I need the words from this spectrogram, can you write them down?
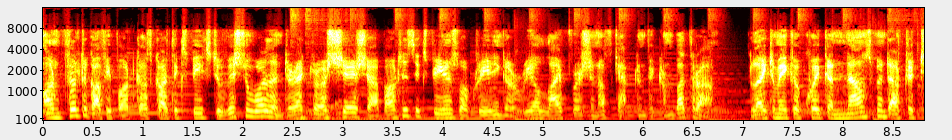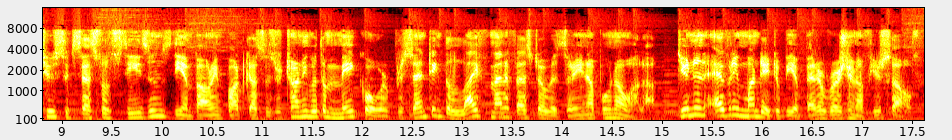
On Filter Coffee Podcast, Karthik speaks to Vishnu Vardhan, director of Shersha, about his experience while creating a real life version of Captain Vikram Batra. I'd like to make a quick announcement. After two successful seasons, the Empowering Podcast is returning with a makeover, presenting the Life Manifesto with Zarina Poonawala. Tune in every Monday to be a better version of yourself.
